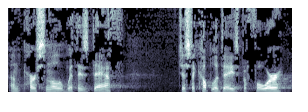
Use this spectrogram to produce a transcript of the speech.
and personal with his death just a couple of days before.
